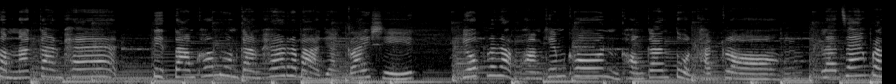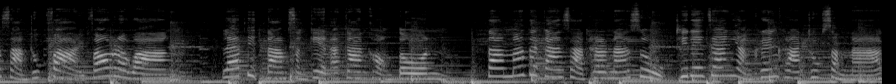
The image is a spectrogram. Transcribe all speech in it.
สำนักการแพทย์ ติดตามข้อมูลการแพร่ระบาดอย่างใกล้ชิด ยกระดับความเข้มข้นของการตรวจคัดกรอง และแจ้งประสานทุกฝ่ายเฝ้าระวัง และติดตามสังเกตอาการของตน ตามมาตรการสาธารณสุขที่ได้แจ้งอย่างเคร่งครัดทุกสำนัก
